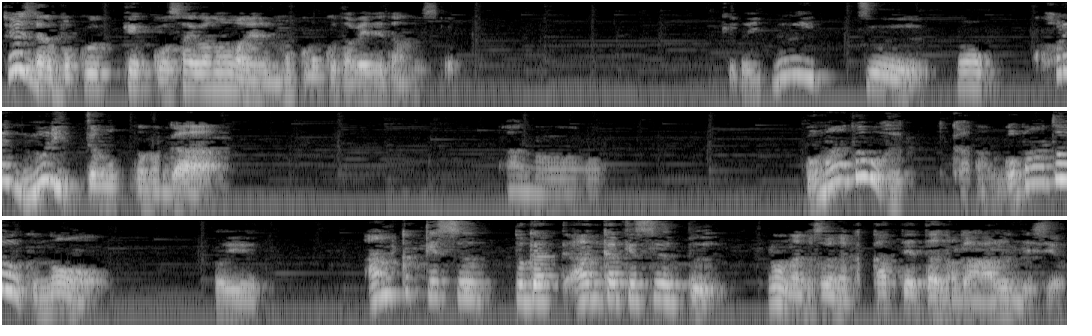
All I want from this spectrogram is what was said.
とりあえずなんか僕結構最後の方まで黙々食べてたんですよ。けど、唯一、もう、これ無理って思ったのが、あの、ごま豆腐かな？ごま豆腐の、そういう、あんかけスープが、あんかけスープのなんかそういうのかかってたのがあるんですよ。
